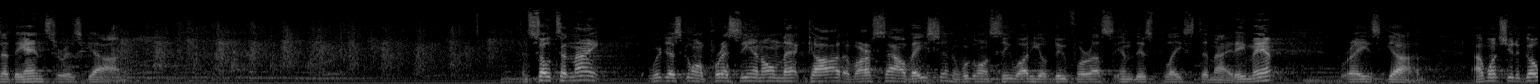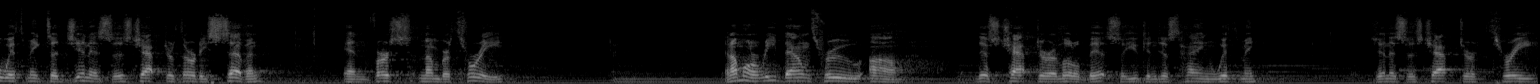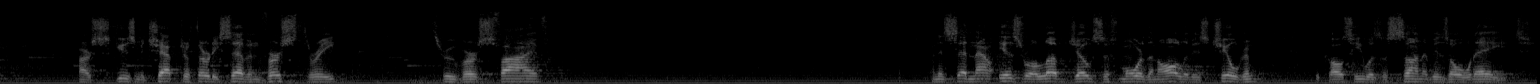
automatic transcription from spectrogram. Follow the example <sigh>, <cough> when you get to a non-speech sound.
said the answer is God. And so tonight, we're just going to press in on that God of our salvation, and we're going to see what He'll do for us in this place tonight. Amen. Praise God. I want you to go with me to Genesis chapter 37 and verse number 3. And I'm going to read down through uh, this chapter a little bit so you can just hang with me. Genesis chapter 3, or excuse me, chapter 37, verse 3 through verse 5. And it said, Now Israel loved Joseph more than all of his children because he was a son of his old age.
